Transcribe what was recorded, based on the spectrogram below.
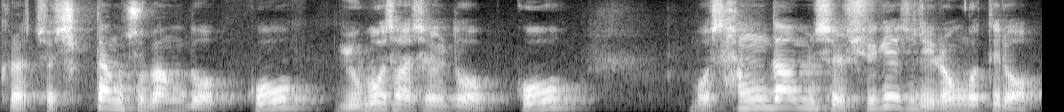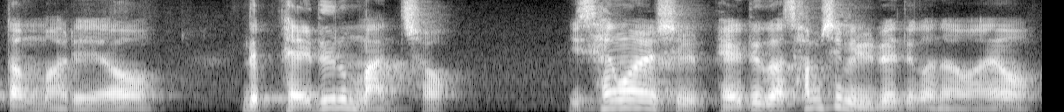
그렇죠. 식당, 주방도 없고 유보사실도 없고 뭐 상담실, 휴게실 이런 것들이 없단 말이에요. 근데 베드는 많죠. 이 생활실, 베드가 31베드가 나와요.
